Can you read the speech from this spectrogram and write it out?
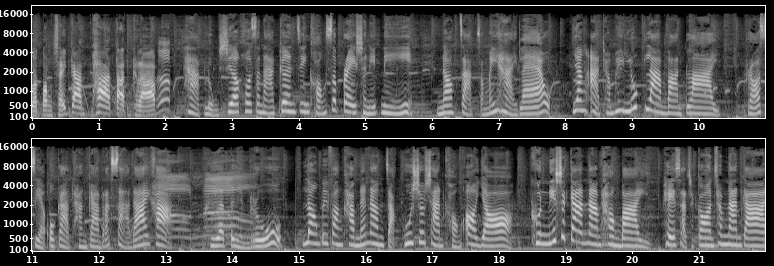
ก็ต้องใช้การผ่าตัดครับ หากหลงเชื่อโฆษณาเกินจริงของสเปรย์ชนิดนี้ นอกจากจะไม่หายแล้ว ยังอาจทำให้ลุกลามบานปลาย เพราะเสียโอกาสทางการรักษาได้ค่ะ เพื่อตื่นรู้ ลองไปฟังคำแนะนำจากผู้เชี่ยวชาญของออยคุณนิชการนามทองใบเภสัชกรชำนาญการ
